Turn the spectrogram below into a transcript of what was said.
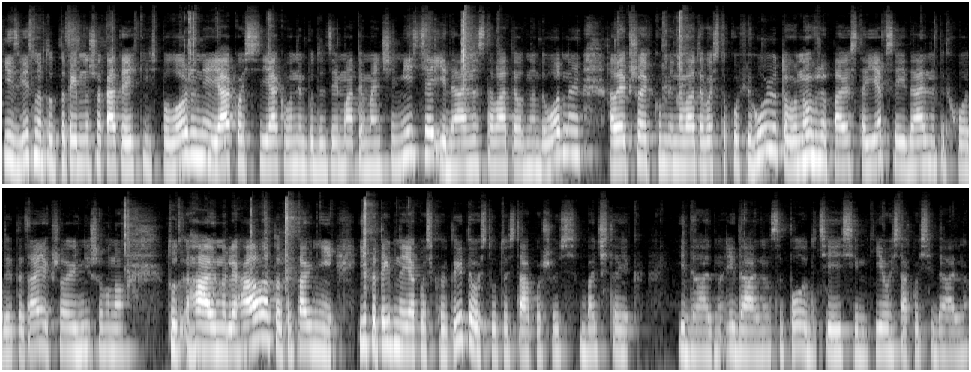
І звісно, тут потрібно шукати якісь положення, якось як вони будуть займати менше місця, ідеально ставати одна до одної. Але якщо їх комбінувати в ось таку фігуру, то воно вже перестає все ідеально підходити. Та якщо раніше воно тут гарно лягало, то тепер ні. І потрібно якось крутити. Ось тут ось також ось, бачите, як ідеально, ідеально це поле до цієї сімки. І ось так ось ідеально.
